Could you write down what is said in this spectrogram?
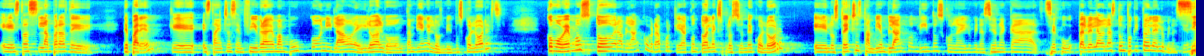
estas lámparas de, de pared que están hechas en fibra de bambú con hilado de hilo de algodón también en los mismos colores. Como vemos, todo era blanco, ¿verdad? Porque ya con toda la explosión de color, eh, los techos también blancos, lindos, con la iluminación acá. Se jugó- Tal vez le hablaste un poquito de la iluminación. Sí,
